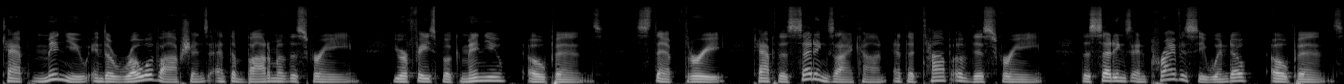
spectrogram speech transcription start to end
Tap Menu in the row of options at the bottom of the screen. Your Facebook menu opens. Step 3. Tap the Settings icon at the top of this screen. The Settings and Privacy window opens.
